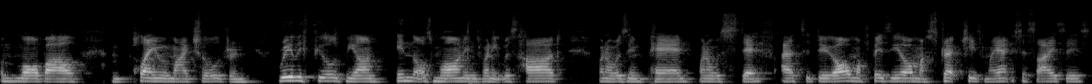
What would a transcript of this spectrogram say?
and mobile and playing with my children really fueled me on in those mornings when it was hard when i was in pain when i was stiff. I had to do all my physio my stretches my exercises.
